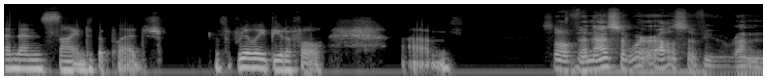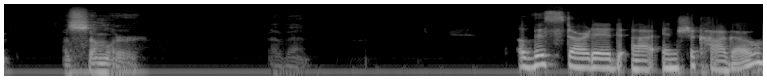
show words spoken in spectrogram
and then signed the pledge. It was really beautiful. Um, so, Vanessa, where else have you run a similar event? Well, this started uh, in Chicago.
